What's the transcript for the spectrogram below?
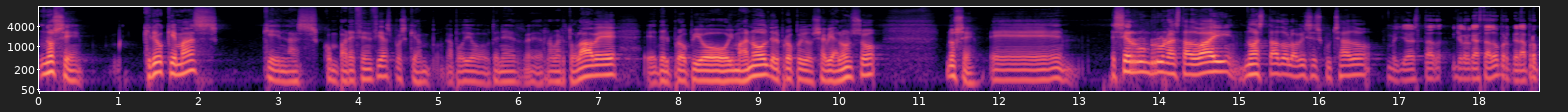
no sé, creo que más que en las comparecencias pues, que, ha podido tener eh, Roberto Lave, eh, del propio Imanol, del propio Xavi Alonso. No sé, ese run run ha estado ahí, no ha estado, lo habéis escuchado. Yo, he estado, yo creo que ha estado porque la, pro,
